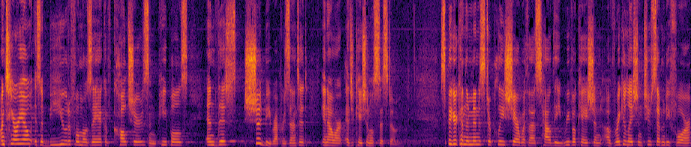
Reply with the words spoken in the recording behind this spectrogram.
Ontario is a beautiful mosaic of cultures and peoples, and this should be represented in our educational system. Speaker, can the minister please share with us how the revocation of Regulation 274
